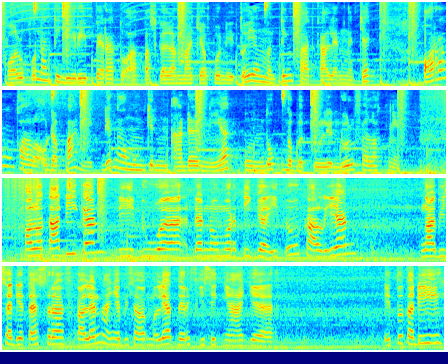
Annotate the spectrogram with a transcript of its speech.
Walaupun nanti di repair atau apa segala macam pun itu yang penting saat kalian ngecek orang kalau udah panik dia nggak mungkin ada niat untuk ngebetulin dulu velgnya kalau tadi kan di dua dan nomor tiga itu kalian nggak bisa di test drive kalian hanya bisa melihat dari fisiknya aja itu tadi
